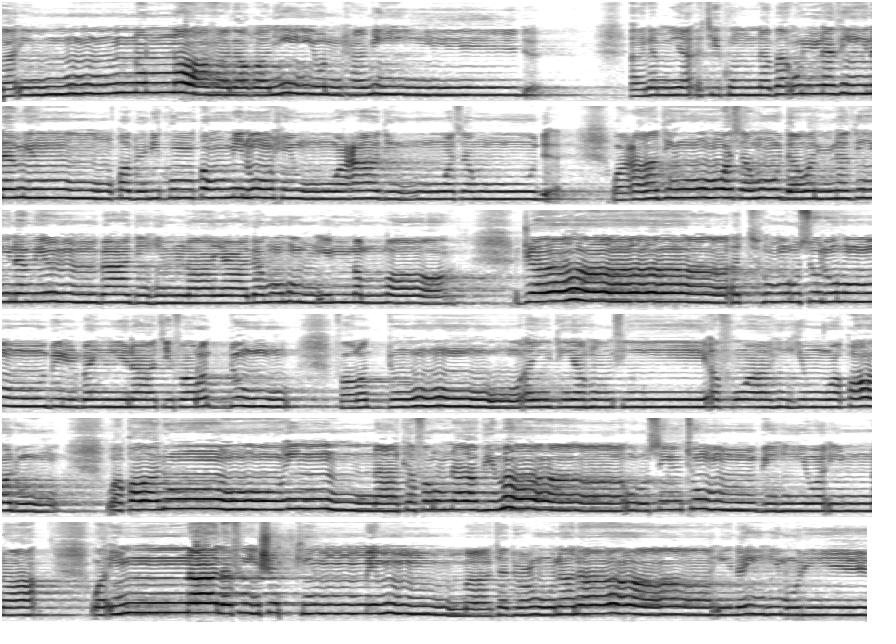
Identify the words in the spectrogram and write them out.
فإن الله لغني حميد. ألم يأتكم نبأ الذين من قبلكم قوم نوح وعاد وثمود وعاد وثمود والذين من بعدهم لا يعلمهم إلا الله. جاءتهم رسلهم بالبينات فردوا فردوا أيديهم في أفواههم وقالوا وقالوا إنا كفرنا بما أرسلتم به وإنا وإنا لفي شك مما تدعوننا إليه مريب.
